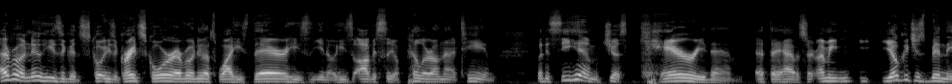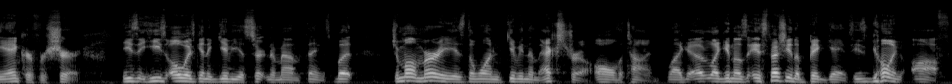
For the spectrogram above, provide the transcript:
Everyone knew he's a good score. He's a great scorer. Everyone knew that's why he's there. He's you know he's obviously a pillar on that team. But to see him just carry them if they have a certain, I mean, Jokic has been the anchor for sure. He's he's always going to give you a certain amount of things, but Jamal Murray is the one giving them extra all the time. Like uh, like in those, especially the big games, he's going off.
